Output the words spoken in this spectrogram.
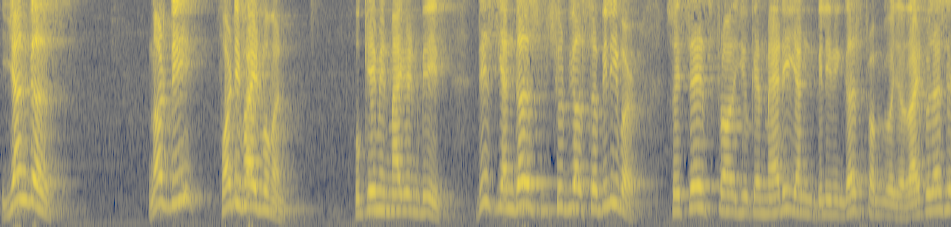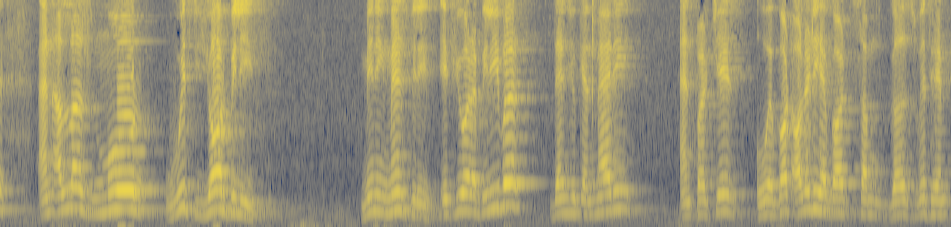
young girls, not the fortified woman who came in migrant belief. This young girls should be also a believer. So it says from you can marry young believing girls from your right possession, and Allah is more with your belief. Meaning men's belief. If you are a believer, then you can marry and purchase who have got already have got some girls with him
